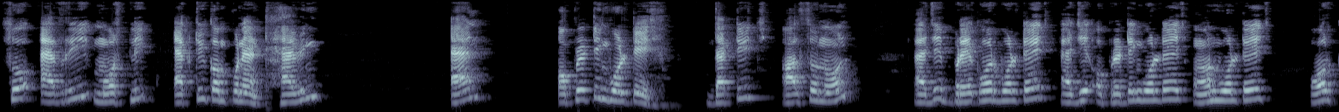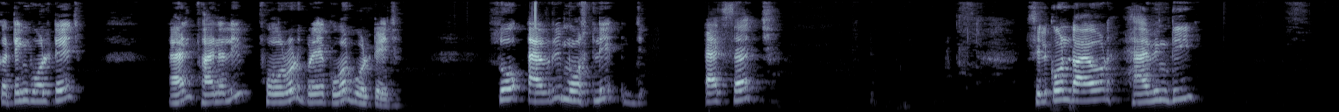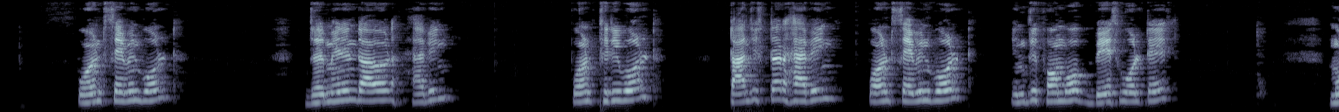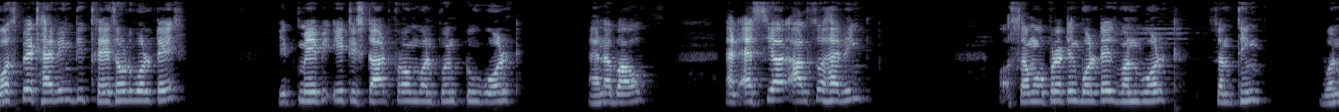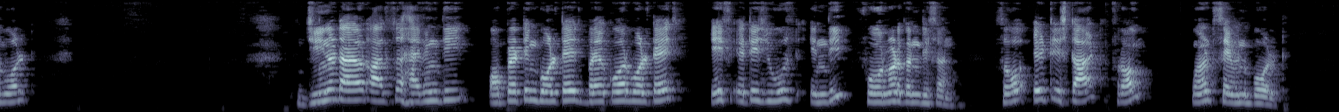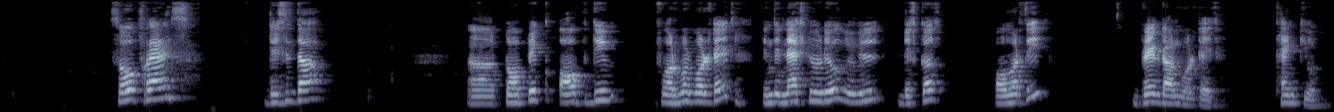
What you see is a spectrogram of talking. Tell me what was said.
So every mostly active component having an operating voltage that is also known as a breakover voltage, as a operating voltage, on voltage or cutting voltage and finally forward breakover voltage. So every mostly as such silicon diode having the 0.7 volt germanium diode having 0.3 volt transistor having 0.7 volt in the form of base voltage MOSFET having the threshold voltage it may be it start from 1.2 volt and above. And SCR also having some operating voltage 1 volt something 1 volt. Zener diode also having the operating voltage breakover voltage if it is used in the forward condition. So it start from 0.7 volt. So friends this is the uh, topic of the forward voltage. In the next video we will discuss over the breakdown voltage. Thank you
